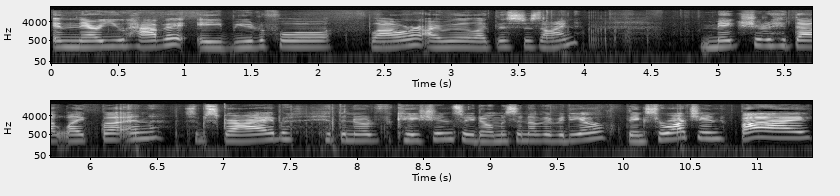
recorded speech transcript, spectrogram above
And there you have it, a beautiful flower. I really like this design. Make sure to hit that like button, subscribe, hit the notification so you don't miss another video. Thanks for watching. Bye!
